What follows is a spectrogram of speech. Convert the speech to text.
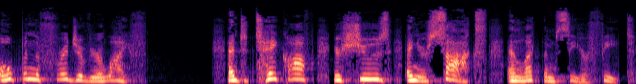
open the fridge of your life and to take off your shoes and your socks and let them see your feet.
